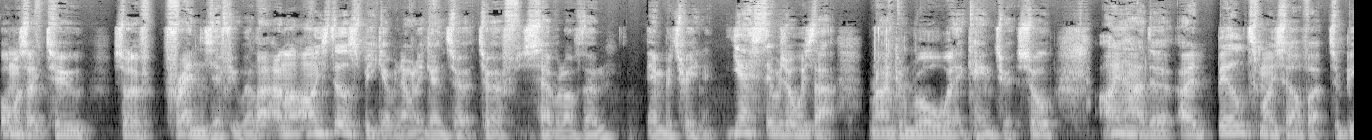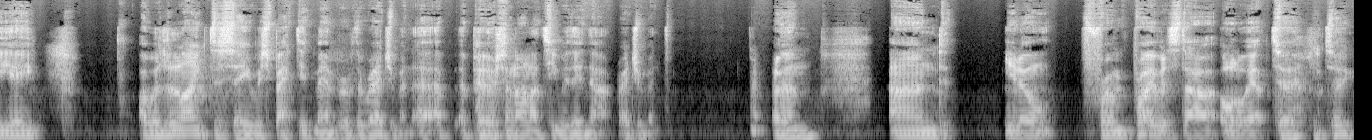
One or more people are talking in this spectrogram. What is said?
almost like two sort of friends, if you will. And I, I still speak every now and again to to several of them in between. Yes, there was always that rank and roll when it came to it. So I had a I had built myself up to be a I would like to say respected member of the regiment, a, a personality within that regiment. Um, and you know, from private star all the way up to, to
